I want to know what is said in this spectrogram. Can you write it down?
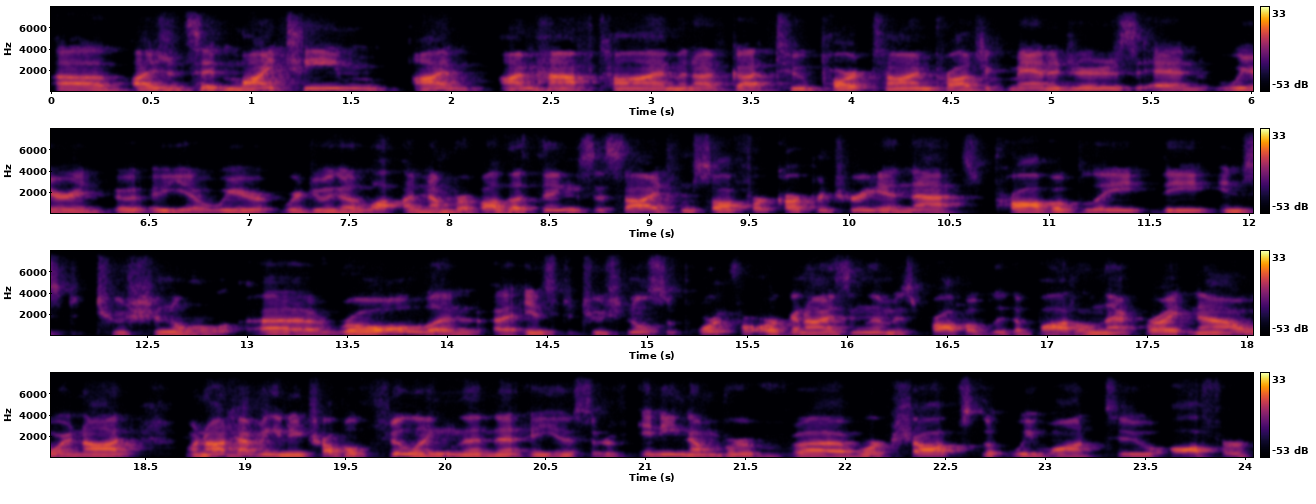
uh, I should say my team, I'm I'm half time and I've got two part-time project managers and we're in uh, you know we're we're doing a lot a number of other things aside from software carpentry and that's probably the institutional uh, role and uh, institutional support for organizing them is probably the bottleneck right now. We're not we're not having any trouble filling the you know sort of any number of uh, workshops that we want to offer.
